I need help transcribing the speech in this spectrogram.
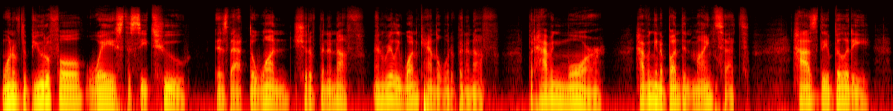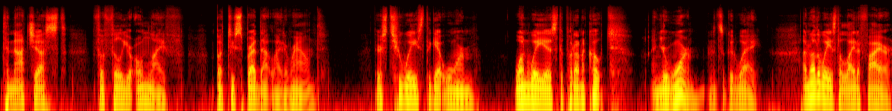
One of the beautiful ways to see two is that the one should have been enough and really one candle would have been enough. But having more, having an abundant mindset, has the ability to not just fulfill your own life, but to spread that light around. There's two ways to get warm. One way is to put on a coat, and you're warm, and it's a good way. Another way is to light a fire,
